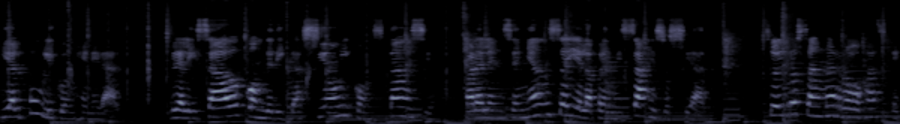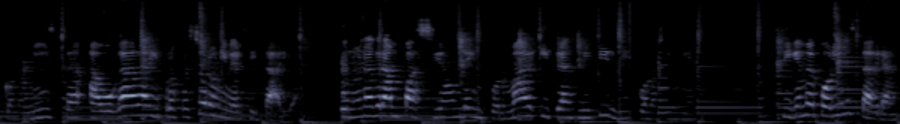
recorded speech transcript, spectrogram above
y al público en general, realizado con dedicación y constancia para la enseñanza y el aprendizaje social. Soy Rosana Rojas, economista, abogada y profesora universitaria con una gran pasión de informar y transmitir mis conocimientos. Sígueme por Instagram,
